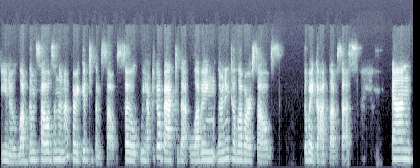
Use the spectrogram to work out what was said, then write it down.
you know, love themselves and they're not very good to themselves. So we have to go back to that loving, learning to love ourselves the way God loves us. And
